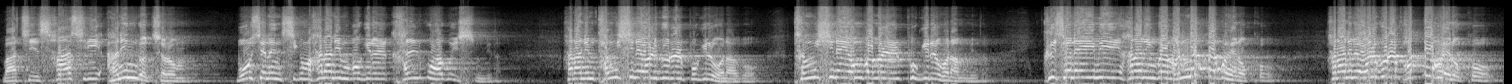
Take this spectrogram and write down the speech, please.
마치 사실이 아닌 것처럼 모세는 지금 하나님 보기를 갈구하고 있습니다. 하나님 당신의 얼굴을 보기를 원하고 당신의 영광을 보기를 원합니다. 그 전에 이미 하나님과 만났다고 해놓고 하나님의 얼굴을 봤다고 해놓고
